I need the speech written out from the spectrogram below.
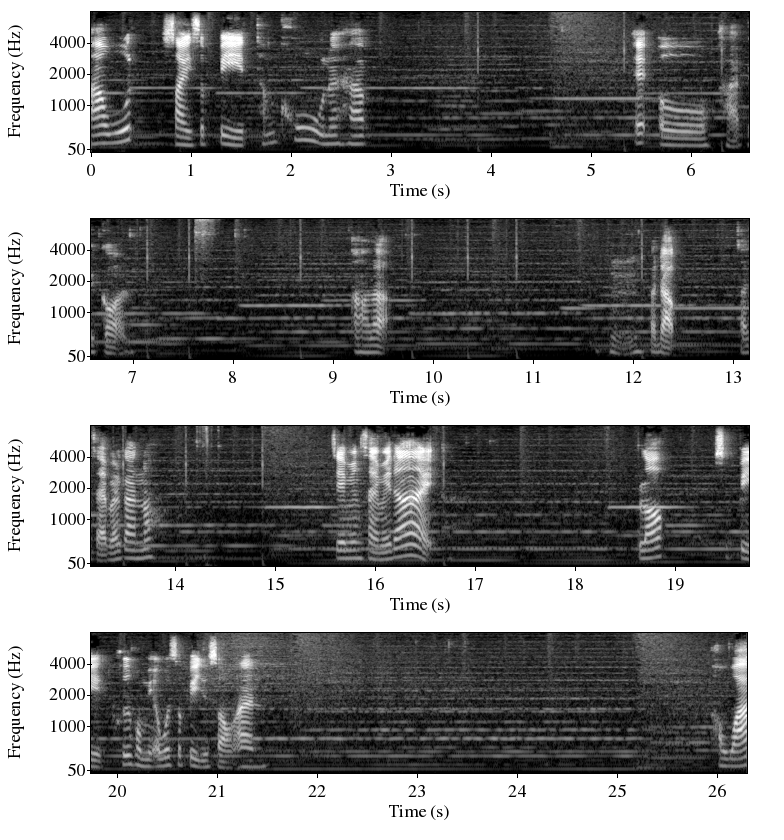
อาวุธใส่สปีดทั้งคู่นะครับ เอะโอขายไปก่อน เอาละประดับใส่ใส่ไปกันเนาะ เจมยังใส่ไม่ได้ บล็อก สปีด คือผมมีอาวุธสปีดอยู่ 2 อัน เอาวะ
